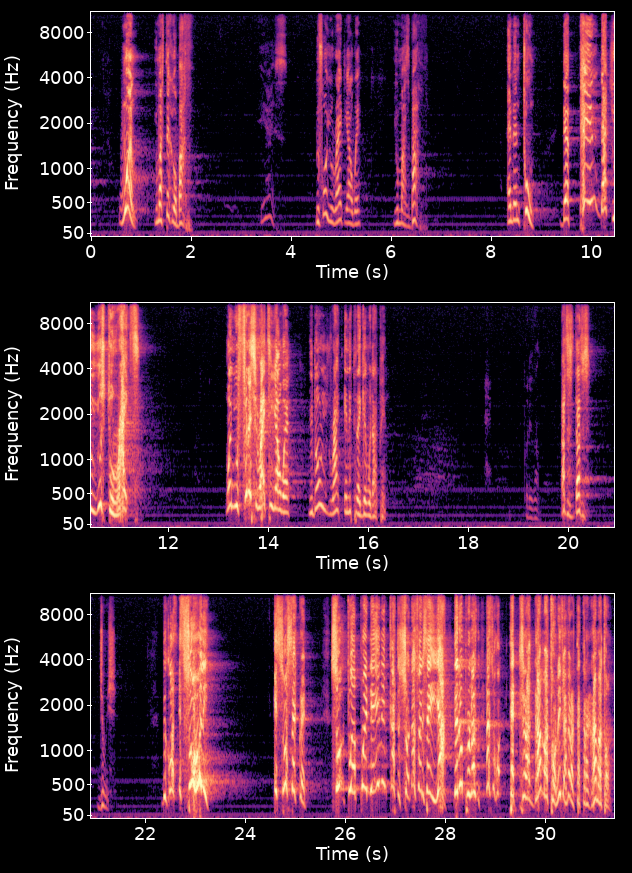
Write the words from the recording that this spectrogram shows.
one you must take your bath. Yes, before you write Yahweh, you must bath. And then two, the pen that you used to write. When you finish writing Yahweh, you don't write anything again with that pen. Put it down. That is that is Jewish. Because it's so holy. It's so sacred. So to a point, they even cut it short. That's why they say, yeah, they don't pronounce that's what tetragrammaton. If you have heard of tetragrammaton.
